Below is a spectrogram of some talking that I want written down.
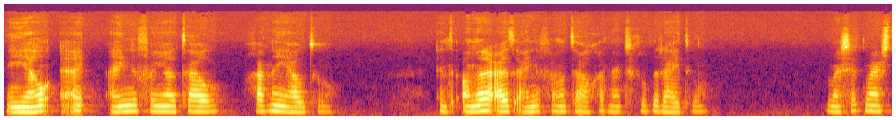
En jouw einde van jouw touw gaat naar jou toe. En het andere uiteinde van het touw gaat naar het schilderij toe. Maar zet maar eens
